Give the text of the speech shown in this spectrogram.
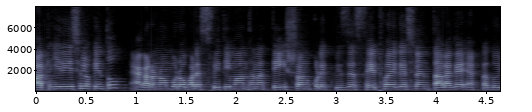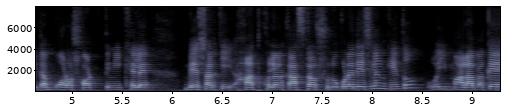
কাটিয়ে দিয়েছিল, কিন্তু এগারো নম্বর ওভারে স্মৃতি মান্ধানা তেইশ রান করে ক্রিজে সেট হয়ে গেছিলেন। তার আগে একটা দুইটা বড় শট তিনি খেলে বেশ আর কি হাত খোলার কাজটাও শুরু করে দিয়েছিলেন, কিন্তু ওই মালাবাকে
